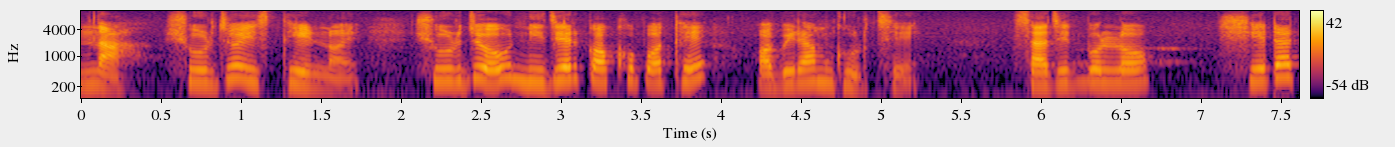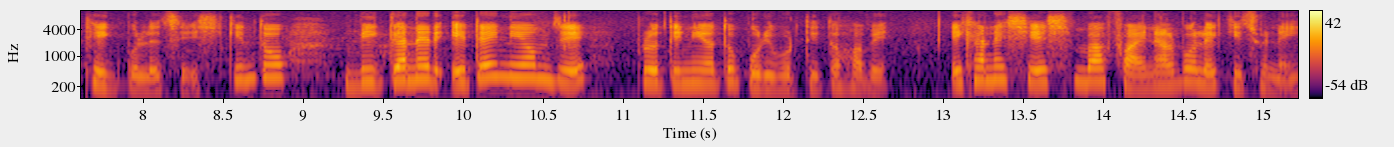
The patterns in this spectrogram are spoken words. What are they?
না, সূর্য স্থির নয়। সূর্যও নিজের কক্ষপথে অবিরাম ঘুরছে। সাজিদ বলল, সেটা ঠিক বলেছিস, কিন্তু বিজ্ঞানের এটাই নিয়ম যে প্রতিনিয়ত পরিবর্তিত হবে। এখানে শেষ বা ফাইনাল বলে কিছু নেই।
